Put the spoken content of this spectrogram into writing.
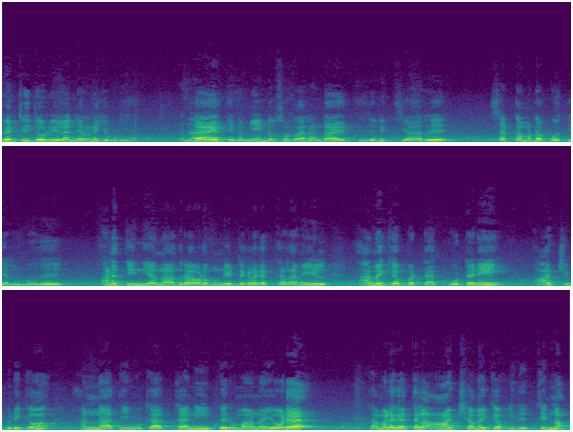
வெற்றி தோல்வியெல்லாம் நிர்ணயிக்க முடியாது. ரெண்டாயிரத்தி நான் மீண்டும் சொல்கிறேன் ரெண்டாயிரத்தி இருபத்தி ஆறு சட்டமன்ற போட்டி எழும்போது அனைத்து இந்திய அண்ணா திராவிட முன்னேற்ற கழக தலைமையில் அமைக்கப்பட்ட கூட்டணி ஆட்சி பிடிக்கும். அண்ணா திமுக தனி பெரும்பான்மையோடு தமிழகத்தில் ஆட்சி அமைக்கும் இது திண்ணம்.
